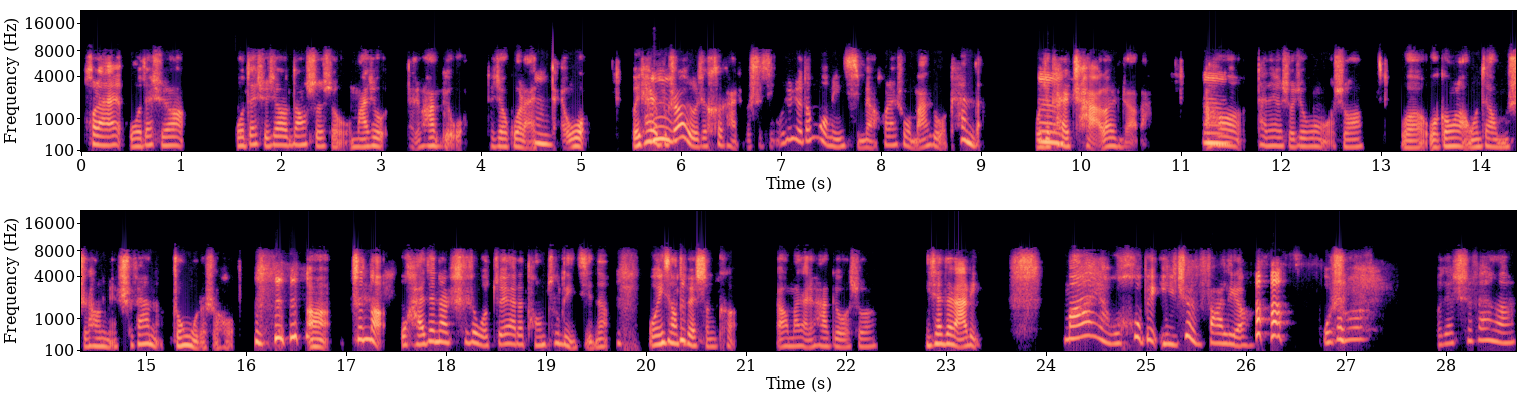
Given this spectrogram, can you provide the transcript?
后来我在学校，我在学校当时的时候，我妈就打电话给我，她就要过来嗯逮我。我一开始不知嗯道有这贺卡这个事情，我就觉得莫名其妙。后来是我妈给我看的，我就开始查了，你知道吧？然嗯后她那个时候就问我说，我我跟我老公在我们食堂里面吃饭呢，中午的时候，啊，真的，我还在那儿吃着我最爱的糖醋里脊呢，我印象特别深刻。然后我妈打电话给我说，你现在在哪里？妈呀，我后背一阵发凉。我说 我在吃饭啊。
